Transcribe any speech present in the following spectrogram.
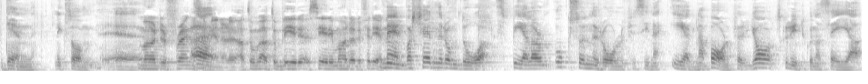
den liksom... Eh, Murder friends Äh. menar du? Att de, att de blir seriemördare för det? men vad känner de då? Spelar de också en roll för sina egna barn? För jag skulle inte kunna säga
